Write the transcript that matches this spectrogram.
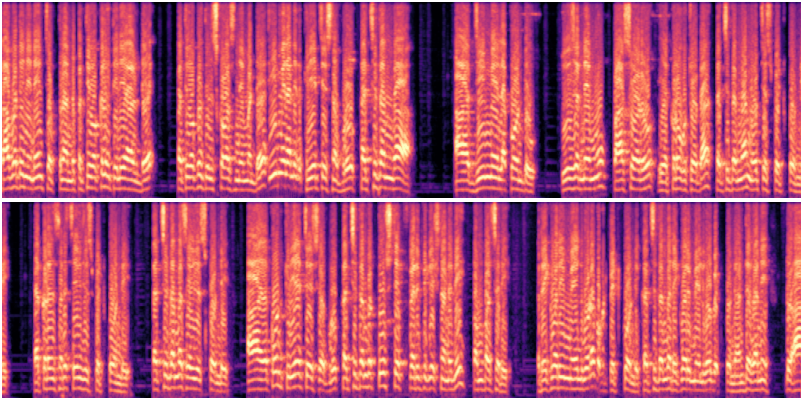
కాబట్టి నేనేం చెప్తున్నాను అంటే ప్రతి ఒక్కరికి తెలియాలంటే ప్రతి ఒక్కరు తెలుసుకోవాల్సింది ఏమంటే ఈమెయిల్ అనేది క్రియేట్ చేసినప్పుడు ఖచ్చితంగా ఆ Gmail account user name password ఎక్కడో ఒక చోట ఖచ్చితంగా నోట్ చేసి పెట్టుకోండి. ఎక్కడైనా సరే సేవ్ చేసి పెట్టుకోండి. ఖచ్చితంగా సేవ్ చేసుకోండి. ఆ అకౌంట్ క్రియేట్ చేసేటప్పుడు ఖచ్చితంగా టూ స్టెప్ వెరిఫికేషన్ అనేది కంపల్సరీ రికవరీ మెయిల్ కూడా ఒకటి పెట్టుకోండి. ఖచ్చితంగా రికవరీ మెయిల్ కూడా పెట్టుకోండి. అంతేగాని ఆ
